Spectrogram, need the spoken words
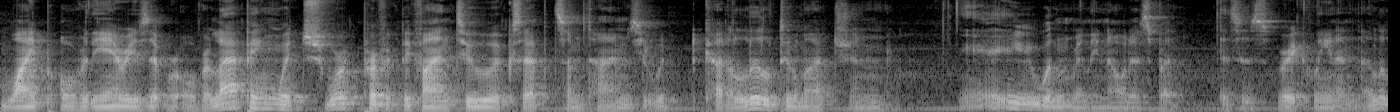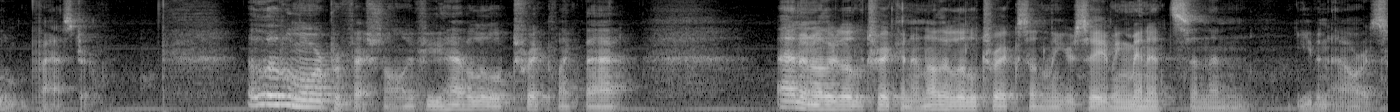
wipe over the areas that were overlapping, which worked perfectly fine too, except sometimes you would cut a little too much and you wouldn't really notice, but this is very clean and a little faster. A little more professional. If you have a little trick like that, and another little trick and another little trick, suddenly you're saving minutes and then even hours.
